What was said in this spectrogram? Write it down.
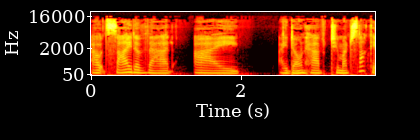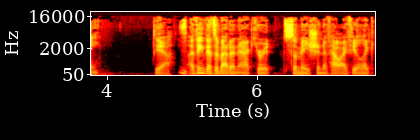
Outside of that, I I don't have too much sake. Yeah, I think that's about an accurate summation of how I feel. Like,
